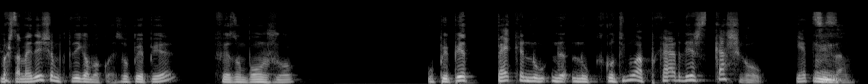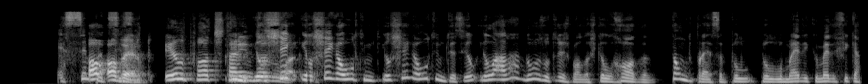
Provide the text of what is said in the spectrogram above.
Mas também deixa-me que te diga uma coisa: o PP fez um bom jogo. O PP peca no, no, no que continua a pecar desde que cá chegou, que é a decisão. É sempre decisão. Alberto, ele pode estar em ele, chega, ele chega ao último, ele chega ao último terço. Ele, ele há duas ou três bolas que ele roda tão depressa pelo, pelo médio que o médio fica a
